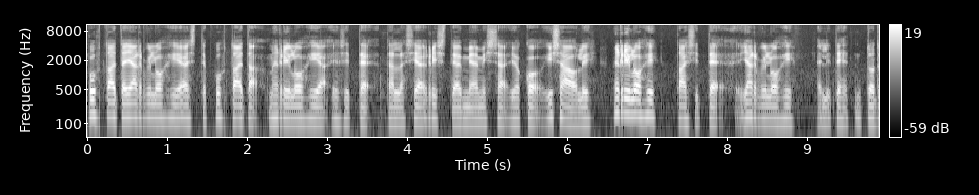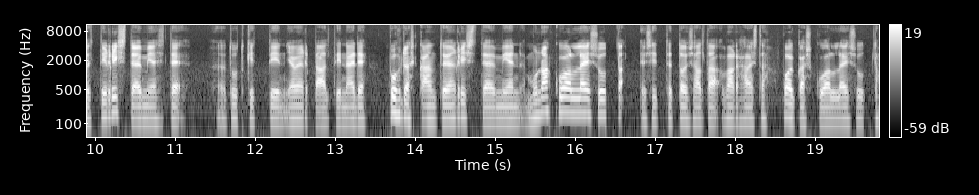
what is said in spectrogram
puhtaita järvilohia ja sitten puhtaita merilohia ja sitten tällaisia risteymiä, missä joko isä oli merilohi tai sitten järvilohi. Eli te, otettiin risteymiä ja sitten tutkittiin ja vertailtiin näiden puhdaskantojen risteymien munakuolleisuutta ja sitten toisaalta varhaista poikaskuolleisuutta.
